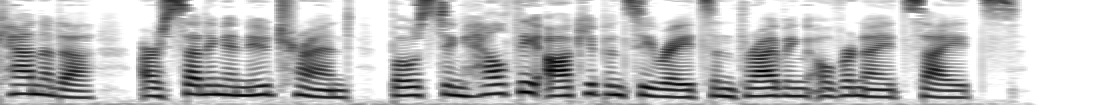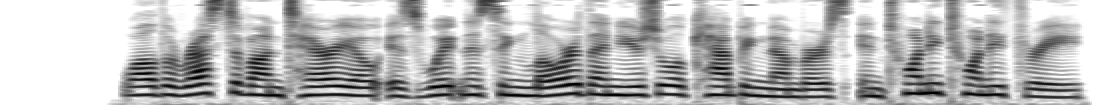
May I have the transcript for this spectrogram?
Canada, are setting a new trend, boasting healthy occupancy rates and thriving overnight sites. While the rest of Ontario is witnessing lower than usual camping numbers in 2023,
